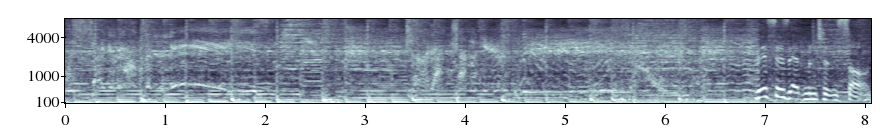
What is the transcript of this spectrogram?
was shaking up the knees. Could I come again, please? This is Edmonton's song.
